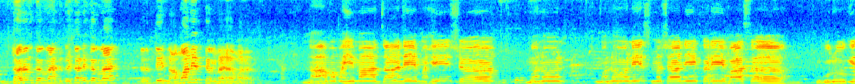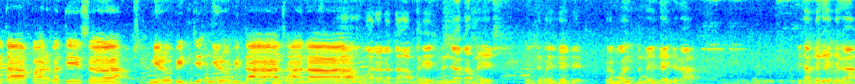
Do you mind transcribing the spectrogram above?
उद्धारण करणार आहे तर कशाने करणार? आहे तर ते नामानेच करणार आहे हा महाराज. नाम महिमा जाने महेश। म्हणून मनोने स्मशाने करे वास। गुरु गीता पार्वतीस निरूपित निरूपिता झाला। आता महेश म्हणजे आता महेश। कोणते महेश घ्यायचे? ब्रह्मा विष्णू महेश घ्यायचे का? त्याच्यातले घ्यायचे का?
